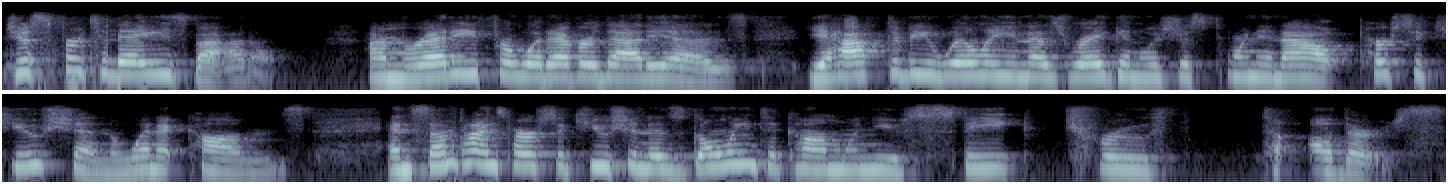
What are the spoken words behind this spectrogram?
Just for today's battle. I'm ready for whatever that is. You have to be willing, as Reagan was just pointing out, persecution when it comes. And sometimes persecution is going to come when you speak truth to others.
